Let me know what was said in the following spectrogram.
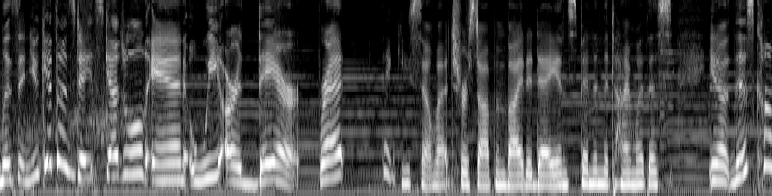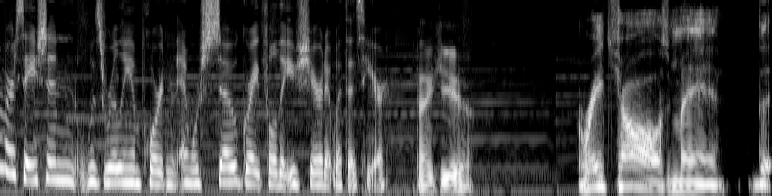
Listen, you get those dates scheduled and we are there. Brett, thank you so much for stopping by today and spending the time with us. You know, this conversation was really important and we're so grateful that you shared it with us here. Thank you. Ray Charles, man, the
